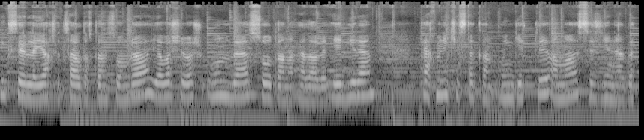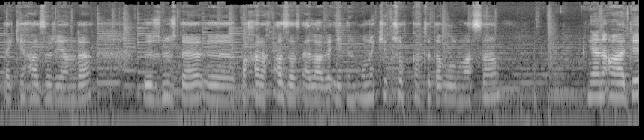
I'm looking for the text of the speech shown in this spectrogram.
Mikserlə yaxşı çaldıqdan sonra yavaş-yavaş un və sodanı əlavə edirəm. Təxmini 2 stəkan un getdi, amma siz yenə əlbəttə ki, hazırlayanda özünüz də e, baxaraq az-az əlavə edin unu ki, çox qatı da olmasın. Yəni adi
